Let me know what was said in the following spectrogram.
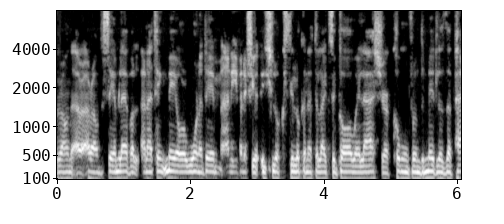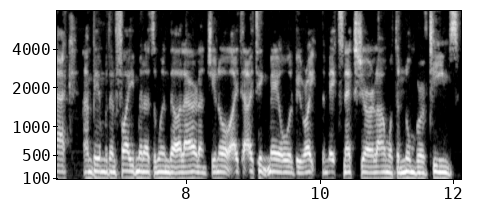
around around the same level, and I think Mayo are one of them. And even if you, if you look, if you're looking at the likes of Galway last year, coming from the middle of the pack and being within five minutes of winning the All Ireland, you know, I, th- I think Mayo will be right in the mix next year, along with a number of teams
